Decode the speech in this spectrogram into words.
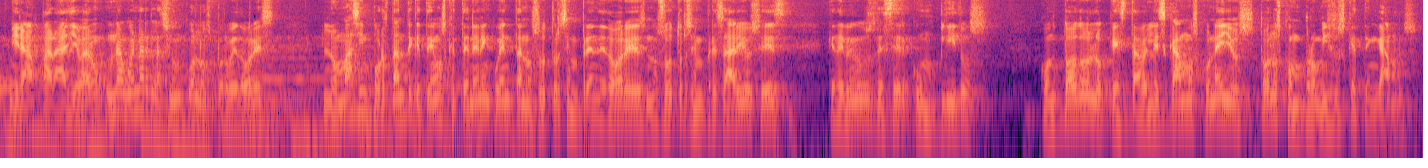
Mira, para llevar una buena relación con los proveedores, lo más importante que tenemos que tener en cuenta nosotros emprendedores, nosotros empresarios, es que debemos de ser cumplidos con todo lo que establezcamos con ellos, todos los compromisos que tengamos.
